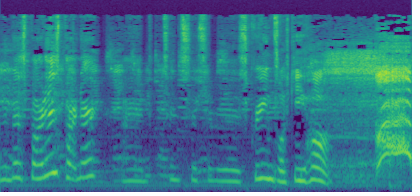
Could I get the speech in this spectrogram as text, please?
And the best part is, partner, I had 10 sets of the screen. Lucky, huh? Ah,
